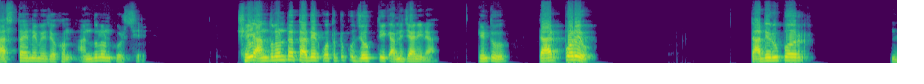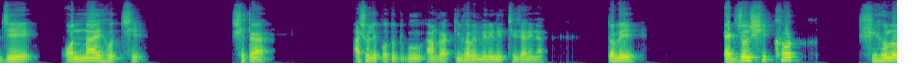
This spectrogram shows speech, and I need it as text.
রাস্তায় নেমে যখন আন্দোলন করছে, সেই আন্দোলনটা তাদের কতটুকু যৌক্তিক আমি জানি না, কিন্তু তারপরেও তাদের উপর যে অন্যায় হচ্ছে, সেটা আসলে কতটুকু আমরা কীভাবে মেনে নিচ্ছি জানি না। তবে একজন শিক্ষক, সে হলো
